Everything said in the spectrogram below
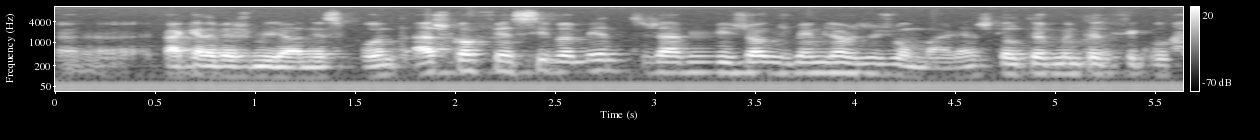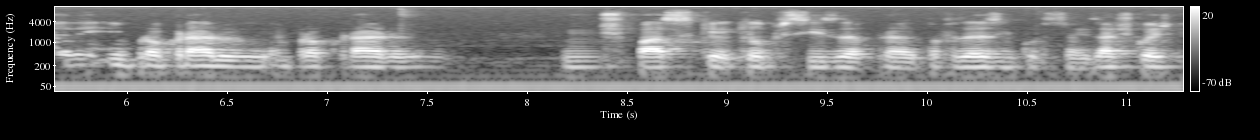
Uh, está cada vez melhor nesse ponto. Acho que ofensivamente já vi jogos bem melhores do João Mário. Acho que ele teve muita dificuldade em procurar, em procurar o espaço que, que ele precisa para, para, fazer as incursões. Acho que hoje,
